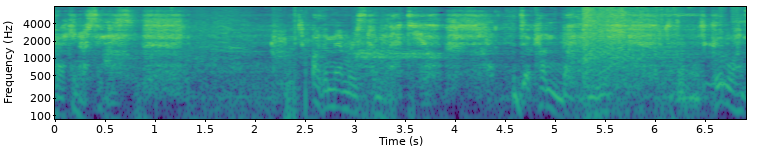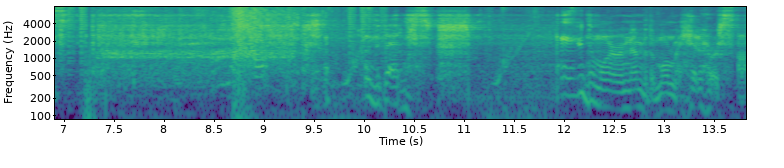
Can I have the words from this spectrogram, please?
Tracking our signals. Are the memories coming back to you? They're coming back to me. The good ones. And the bad ones. The more I remember, the more my head hurts. I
